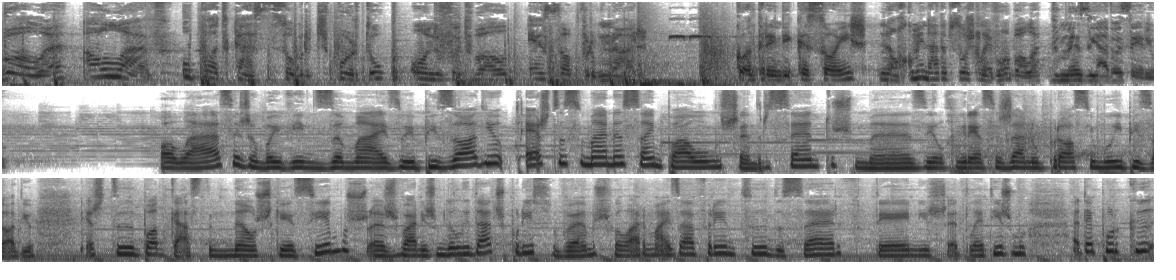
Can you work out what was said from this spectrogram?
Bola ao lado, o podcast sobre desporto, onde o futebol é só pormenor. Contraindicações, não recomendado a pessoas que levam a bola demasiado a sério. Olá, sejam bem-vindos a mais um episódio. Esta semana sem Paulo Alexandre Santos, mas ele regressa já no próximo episódio. Este podcast não esquecemos as várias modalidades, por isso vamos falar mais à frente de surf, ténis, atletismo, até porque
